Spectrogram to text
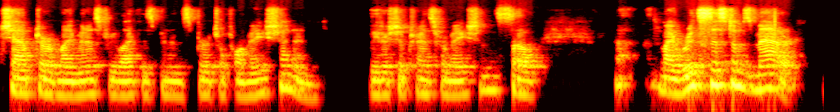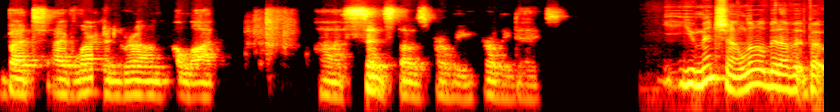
chapter of my ministry life has been in spiritual formation and leadership transformation. So uh, my root systems matter, but I've learned and grown a lot uh, since those early early days. You mentioned a little bit of it, but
